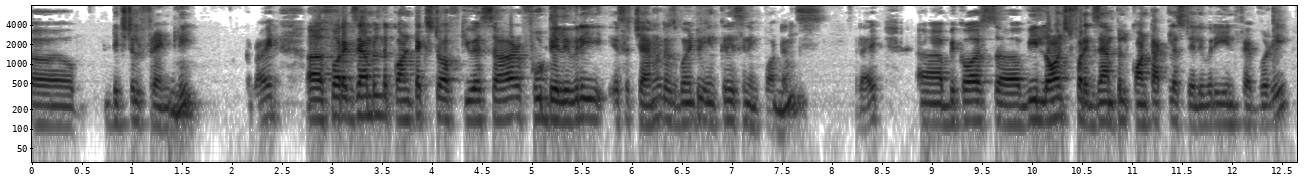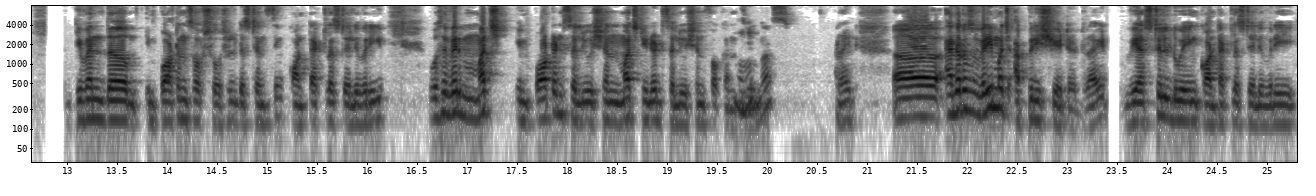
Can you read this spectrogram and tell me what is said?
uh, digital friendly mm-hmm. Right uh, for example in the context of qsr food delivery is a channel that's going to increase in importance mm-hmm. right because we launched for example contactless delivery in february given the importance of social distancing, contactless delivery was a very much important solution, much needed solution for mm-hmm. consumers. Mm-hmm. Right, uh, and that was very much appreciated. Right, we are still doing contactless delivery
